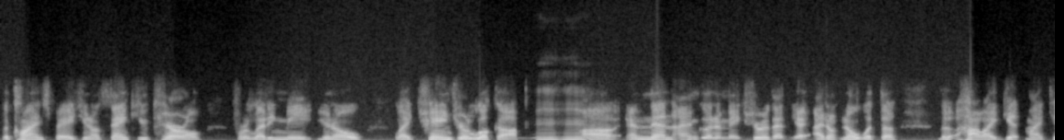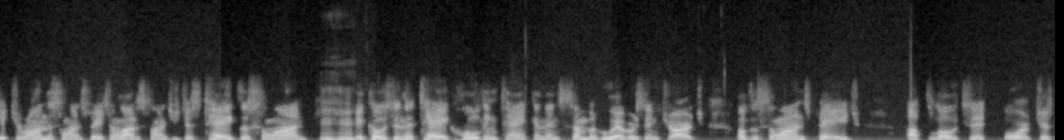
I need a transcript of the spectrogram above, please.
the client's page. You know, thank you, Carol, for letting me, you know, like change your look up. Mm-hmm. Uh, and then I'm going to make sure that I don't know what the, the how I get my picture on the salon's page. In a lot of salons, you just tag the salon. Mm-hmm. It goes in the tag holding tank, and then somebody, whoever's in charge of the salon's page, uploads it or just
